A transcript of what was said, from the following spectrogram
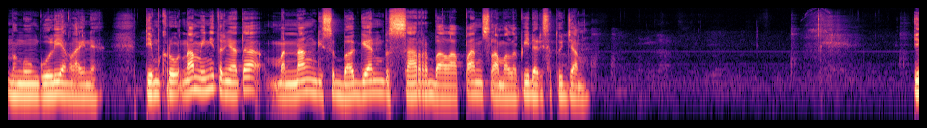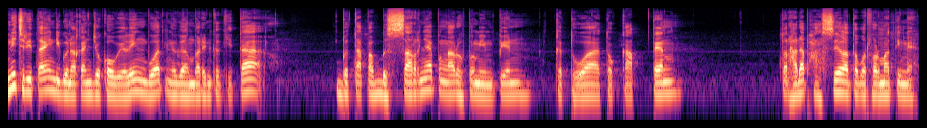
mengungguli yang lainnya tim kru 6 ini ternyata menang di sebagian besar balapan selama lebih dari satu jam. Ini cerita yang digunakan Joko Willing buat ngegambarin ke kita betapa besarnya pengaruh pemimpin, ketua atau kapten terhadap hasil atau performa timnya.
